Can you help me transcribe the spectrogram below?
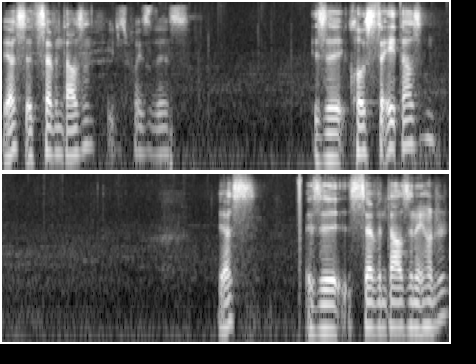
Yes, it's seven thousand. He just plays this. Is it close to eight thousand? Yes. Is it seven thousand eight hundred?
